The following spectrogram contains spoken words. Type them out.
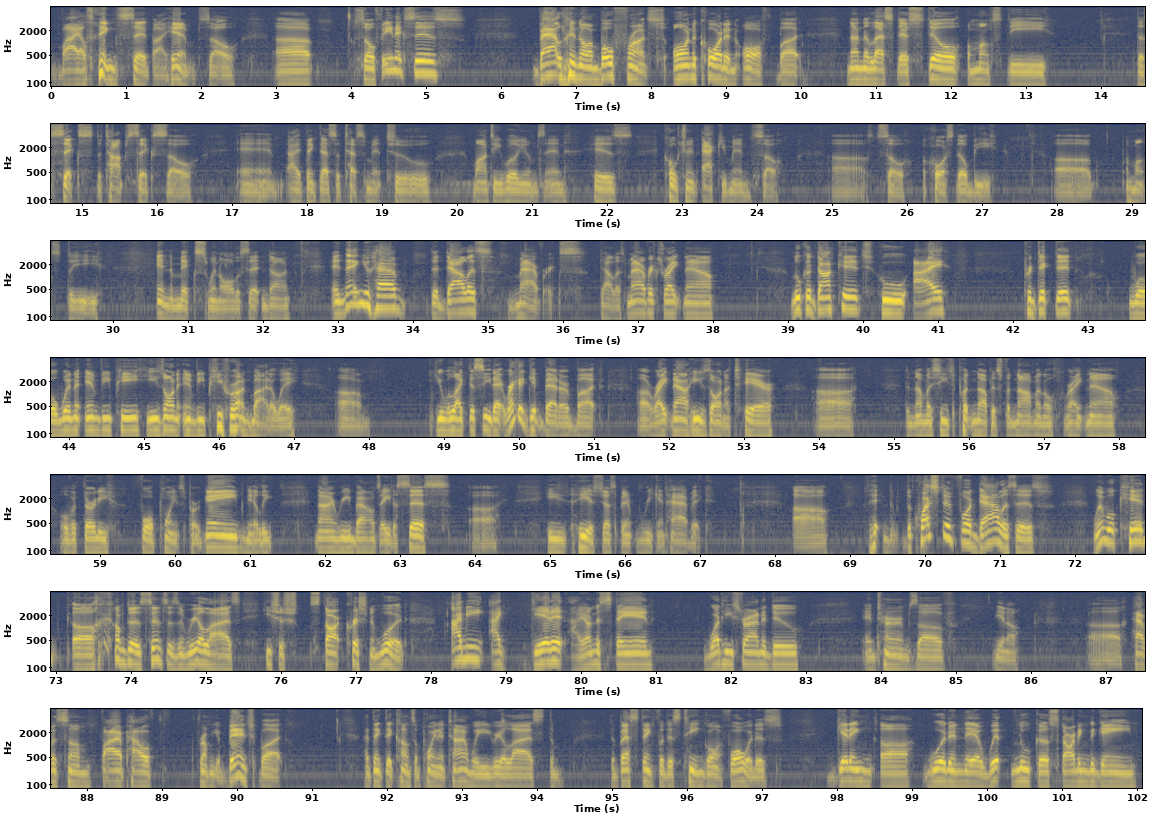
vile things said by him. So, uh, so Phoenix is battling on both fronts, on the court and off, but nonetheless, they're still amongst the the six, the top six. So, and I think that's a testament to Monty Williams and his coaching acumen. So, uh, so of course they'll be uh, amongst the in the mix when all is said and done. And then you have the Dallas Mavericks. Dallas Mavericks right now. Luka Doncic, who I predicted will win an MVP. He's on an MVP run, by the way. Um, you would like to see that record get better, but uh, right now he's on a tear. Uh, the numbers he's putting up is phenomenal right now. Over 34 points per game, nearly nine rebounds, eight assists. Uh, he he has just been wreaking havoc. Uh, the question for Dallas is when will Kidd uh, come to his senses and realize he should sh- start Christian Wood? I mean, I get it. I understand what he's trying to do in terms of, you know, uh, having some firepower from your bench, but I think there comes a point in time where you realize the the best thing for this team going forward is getting uh, Wood in there with Luka starting the game,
